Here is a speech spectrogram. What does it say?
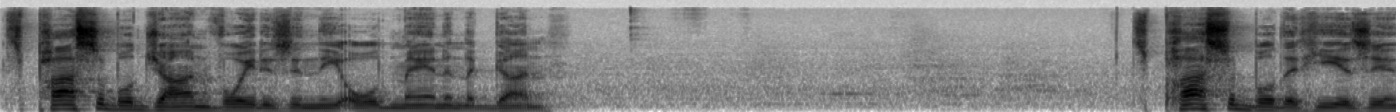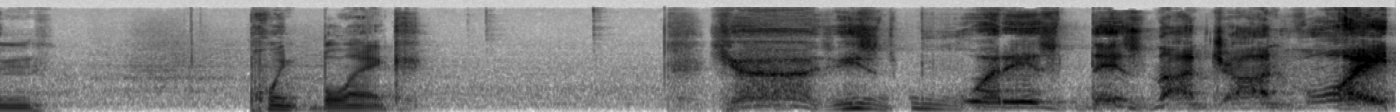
It's possible Jon Voight is in The Old Man and the Gun. It's possible that he is in Point Blank. Yeah, he's. What is this? Not Jon Voight.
